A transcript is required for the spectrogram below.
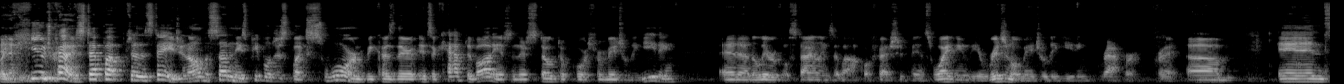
and a huge crowd. I step up to the stage, and all of a sudden, these people just like swarmed because they're it's a captive audience, and they're stoked, of course, for Major League Eating and uh, the lyrical stylings of Aquafresh Advanced Whitening, the original Major League Eating rapper. Right. Um, and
